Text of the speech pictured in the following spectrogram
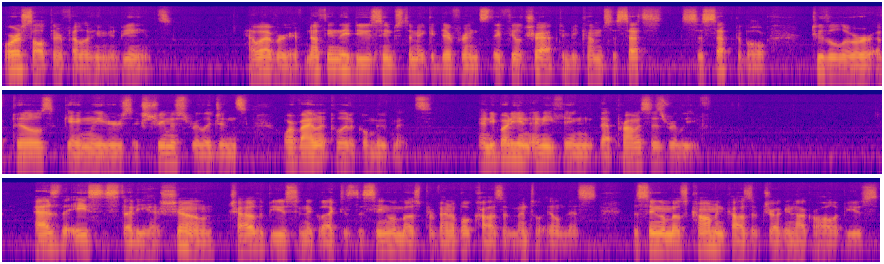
or assault their fellow human beings. However, if nothing they do seems to make a difference, they feel trapped and become susceptible to the lure of pills, gang leaders, extremist religions, or violent political movements. Anybody and anything that promises relief. As the ACE study has shown, child abuse and neglect is the single most preventable cause of mental illness, the single most common cause of drug and alcohol abuse,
